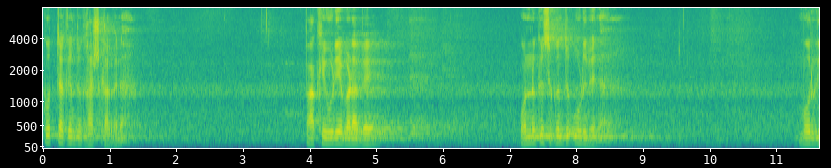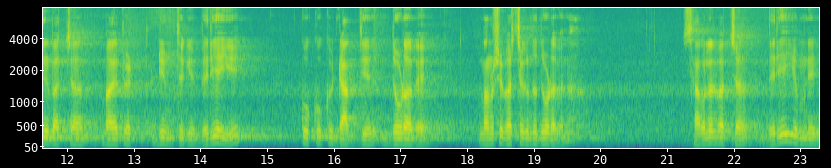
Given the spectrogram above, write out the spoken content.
কুত্তা কিন্তু ঘাস খাবে না। পাখি উড়িয়ে বেড়াবে, অন্য কিছু কিন্তু উড়বে না। মুরগির বাচ্চা মায়ের পেট ডিম থেকে বেরিয়েই কুকুকে ডাক দিয়ে দৌড়াবে। মানুষের বাচ্চা কিন্তু দৌড়াবে না। ছাগলের বাচ্চা বেরিয়েই এমনি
